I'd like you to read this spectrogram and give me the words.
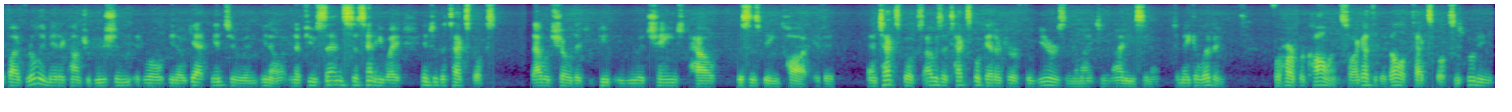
if I've really made a contribution, it will you know get into and you know in a few sentences anyway into the textbooks. That would show that you, you had changed how this is being taught. If it and textbooks, I was a textbook editor for years in the 1990s, you know, to make a living for HarperCollins. So I got to develop textbooks, including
